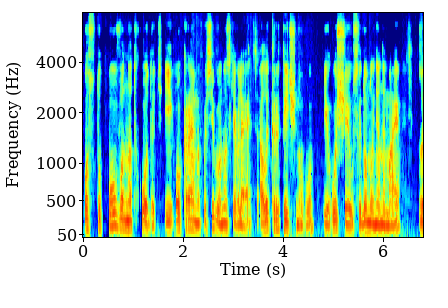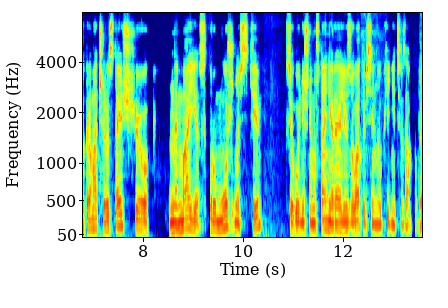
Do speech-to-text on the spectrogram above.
поступово надходить, і окремих осіб воно з'являється, але критичного його ще усвідомлення немає. Зокрема, через те, що немає спроможності в сьогоднішньому стані реалізувати всі необхідні ці заходи.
